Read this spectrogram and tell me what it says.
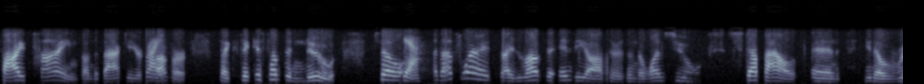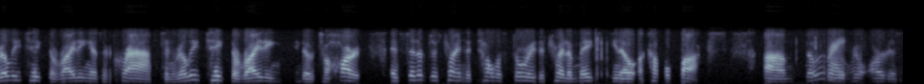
five times on the back of your Right. cover. It's like think of something new. So Yeah. that's why I, I love the indie authors and the ones who step out and you know really take the writing as a craft and really take the writing you know to heart instead of just trying to tell a story to try to make you know a couple bucks. Um, those are the real artists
